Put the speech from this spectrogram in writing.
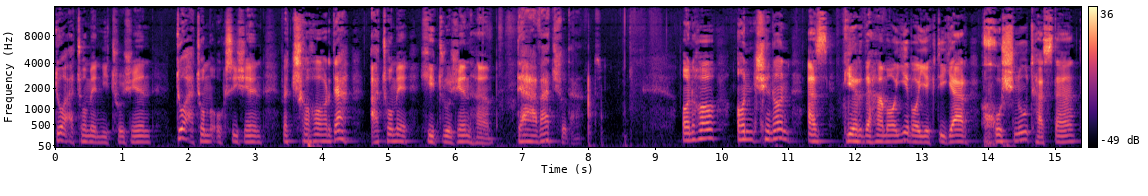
دو اتم نیتروژن دو اتم اکسیژن و چهارده اتم هیدروژن هم دعوت شدند آنها آنچنان از گرد همایی با یکدیگر خشنود هستند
